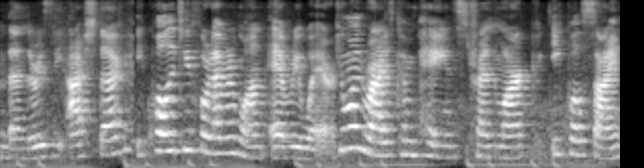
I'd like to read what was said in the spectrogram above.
And then there is the hashtag equality for everyone everywhere. Human rights campaign's trademark equal sign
